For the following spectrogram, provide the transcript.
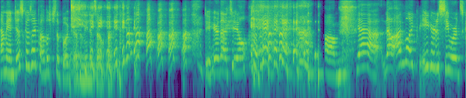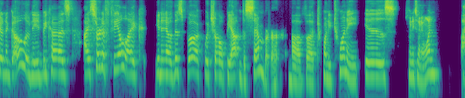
I mean, just because I published the book doesn't mean it's over. Do you hear that, Teal? um, yeah. Now I'm like eager to see where it's going to go, Lunid, because I sort of feel like, you know, this book, which will be out in December of uh, 2020, is 2021.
